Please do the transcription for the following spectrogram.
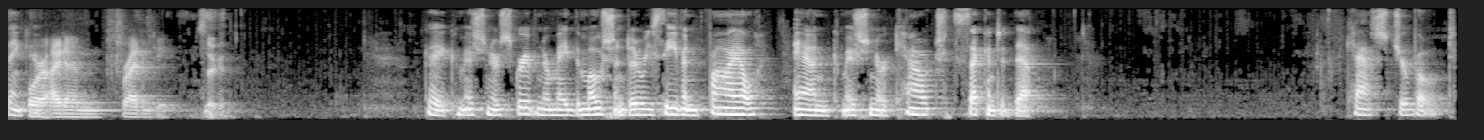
thank you. for item, for item D. Second. Okay, Commissioner Scrivener made the motion to receive and file, and Commissioner Couch seconded that. Cast your vote.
